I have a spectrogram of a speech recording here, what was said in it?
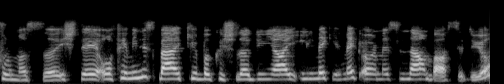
kurması, işte o feminist belki bakışla dünyayı ilmek ilmek örmesinden bahsediyor.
